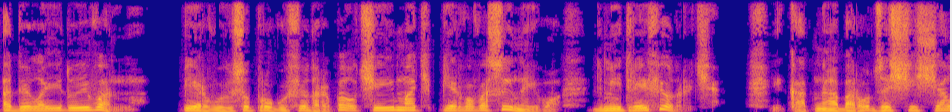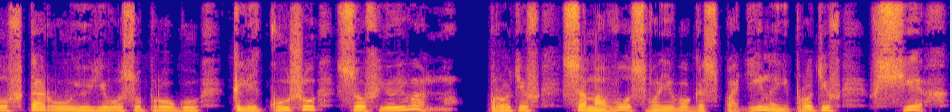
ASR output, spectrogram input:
Аделаиду Ивановну, первую супругу Федора Павловича и мать первого сына его, Дмитрия Федоровича, и как, наоборот, защищал вторую его супругу, Кликушу Софью Ивановну, против самого своего господина и против всех,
